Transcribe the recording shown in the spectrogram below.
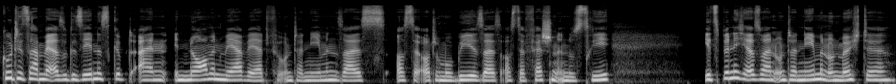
Gut, jetzt haben wir also gesehen, es gibt einen enormen Mehrwert für Unternehmen, sei es aus der Automobil-, sei es aus der Fashion-Industrie. Jetzt bin ich also ein Unternehmen und möchte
